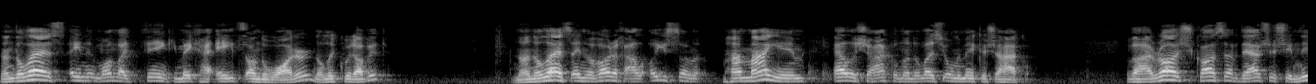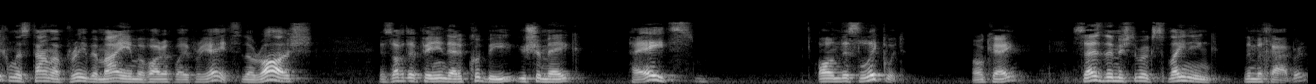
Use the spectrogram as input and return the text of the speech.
Nonetheless, one might think you make ha'etz on the water, the liquid of it. Nonetheless, ein mavarich al oisam hamayim el shahakol. Nonetheless, you only make a shahakol. V'harosh kasav de'avshe shem nichnas tama pri b'mayim mavarich by The Rosh is of the opinion that it could be you should make ha'etz on this liquid. Okay? Says the Mishnah explaining the Mechaber,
